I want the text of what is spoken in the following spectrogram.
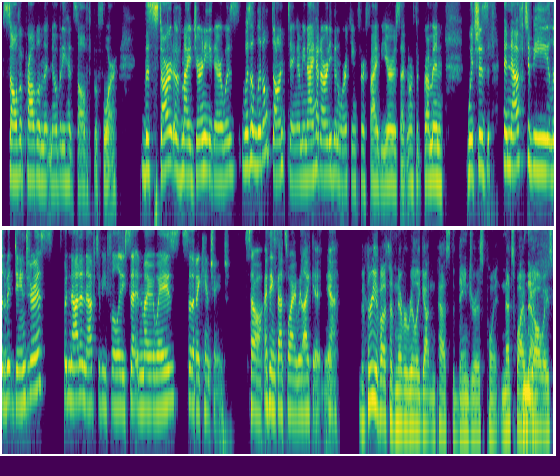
solve a problem that nobody had solved before. The start of my journey there was was a little daunting. I mean, I had already been working for 5 years at Northrop Grumman, which is enough to be a little bit dangerous, but not enough to be fully set in my ways so that I can't change. So, I think that's why we like it. Yeah the three of us have never really gotten past the dangerous point, and that's why no. we always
